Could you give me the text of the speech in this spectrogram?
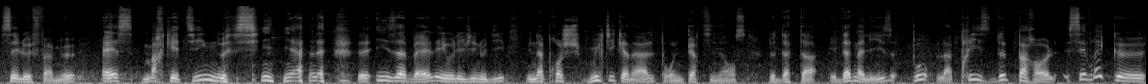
c'est le fameux S-marketing, nous signale Isabelle. Et Olivier nous dit une approche multicanale pour une pertinence de data et d'analyse pour la prise de parole. C'est vrai que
